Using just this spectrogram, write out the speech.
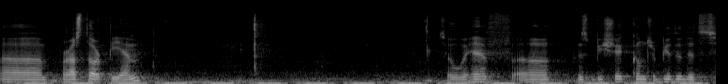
uh, Rust RPM. So we have uh, Zbigniew contributed that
